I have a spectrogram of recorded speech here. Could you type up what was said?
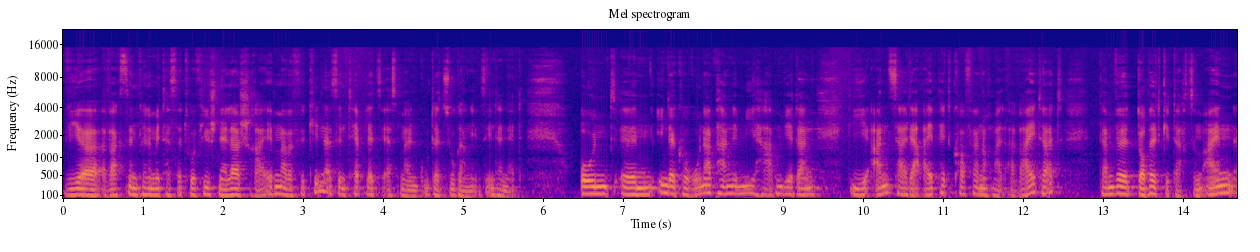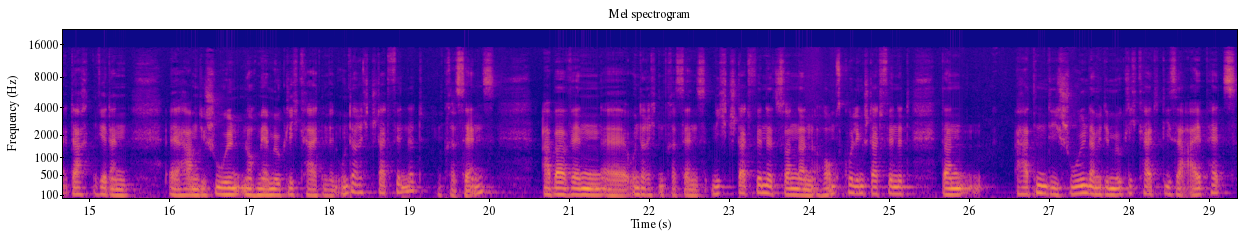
Wir Erwachsenen können mit Tastatur viel schneller schreiben, aber für Kinder sind Tablets erstmal ein guter Zugang ins Internet. Und ähm, in der Corona-Pandemie haben wir dann die Anzahl der iPad-Koffer nochmal erweitert. Da haben wir doppelt gedacht. Zum einen dachten wir, dann äh, haben die Schulen noch mehr Möglichkeiten, wenn Unterricht stattfindet, in Präsenz. Aber wenn äh, Unterricht in Präsenz nicht stattfindet, sondern Homeschooling stattfindet, dann hatten die Schulen damit die Möglichkeit, diese iPads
